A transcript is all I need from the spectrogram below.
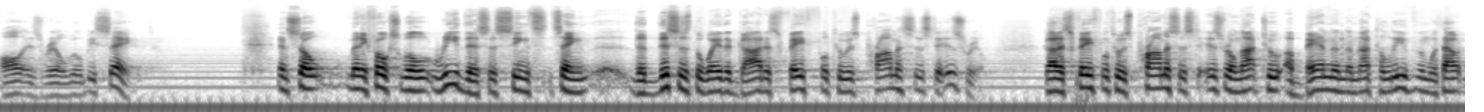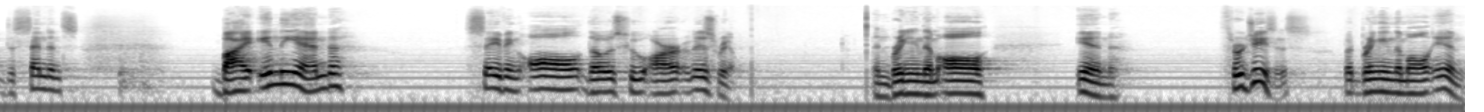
all Israel will be saved. And so many folks will read this as seeing, saying uh, that this is the way that God is faithful to his promises to Israel. God is faithful to his promises to Israel not to abandon them, not to leave them without descendants, by in the end saving all those who are of Israel and bringing them all in through Jesus, but bringing them all in.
